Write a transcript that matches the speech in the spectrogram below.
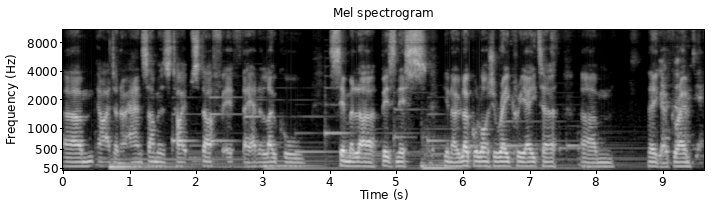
Yeah. um, I don't know, Ann Summers type stuff. If they had a local similar business, you know, local lingerie creator. Um, there you go, Grahame. good idea.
